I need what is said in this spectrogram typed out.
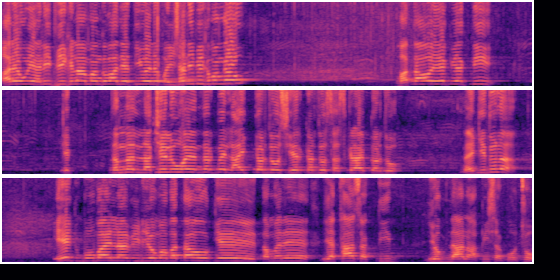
અરે હું એની ભીખ ના મંગવા દેતી હોય ને પૈસાની ભીખ મંગાવું? બતાવો એક વ્યક્તિ કે તમને લખેલું હોય અંદર ભાઈ લાઈક કરજો શેર કરજો સબસ્ક્રાઈબ કરજો. નહીં કીધું ને, એક મોબાઈલના વિડીયોમાં બતાવો કે તમે યથાશક્તિ યોગદાન આપી શકો છો.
